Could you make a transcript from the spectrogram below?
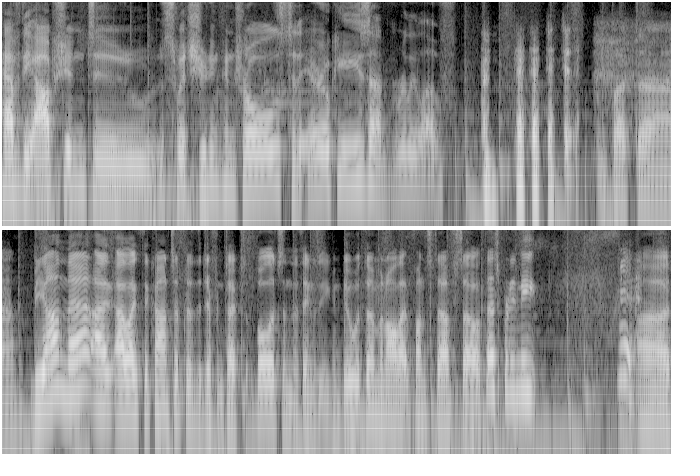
Have the option to switch shooting controls to the arrow keys. I'd really love. but uh, beyond that, I, I like the concept of the different types of bullets and the things that you can do with them and all that fun stuff. So that's pretty neat. Yeah. Uh,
